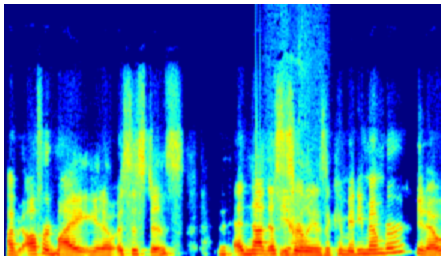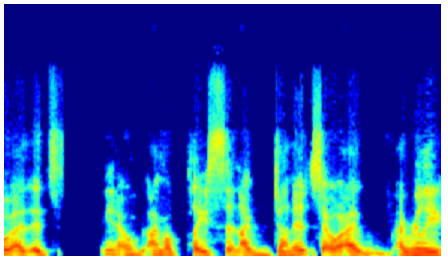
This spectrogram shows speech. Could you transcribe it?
I've offered my, you know, assistance, and not necessarily as a committee member. You know, it's, you know, I'm a place and I've done it, so I, I really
